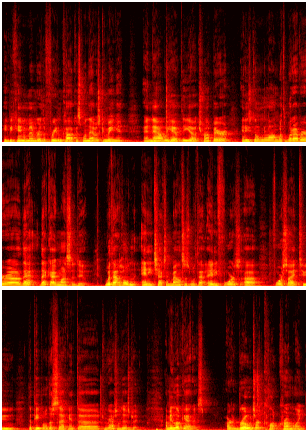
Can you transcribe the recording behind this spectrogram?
He became a member of the Freedom Caucus when that was convenient. And now we have the uh, Trump era, and he's going along with whatever uh, that, that guy wants to do without holding any checks and balances, without any force, uh, foresight to the people of the second uh, congressional district. I mean, look at us. Our roads are crumbling,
